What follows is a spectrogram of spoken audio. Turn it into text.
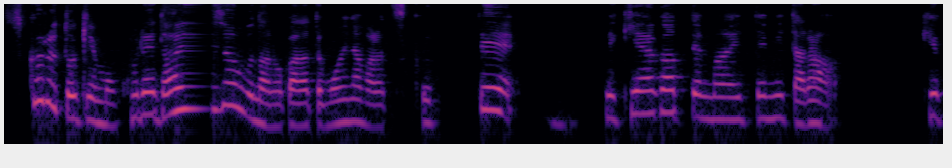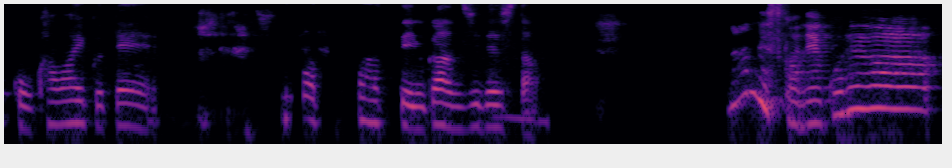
作る時もこれ大丈夫なのかなって思いながら作ってうん出来上がって巻いてみたら結構可愛くてよかったっていう感じでした。何ですかねこれは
